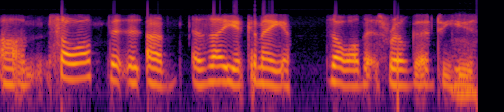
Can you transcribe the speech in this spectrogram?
um, soil, that uh, azalea camellia soil that's real good to use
